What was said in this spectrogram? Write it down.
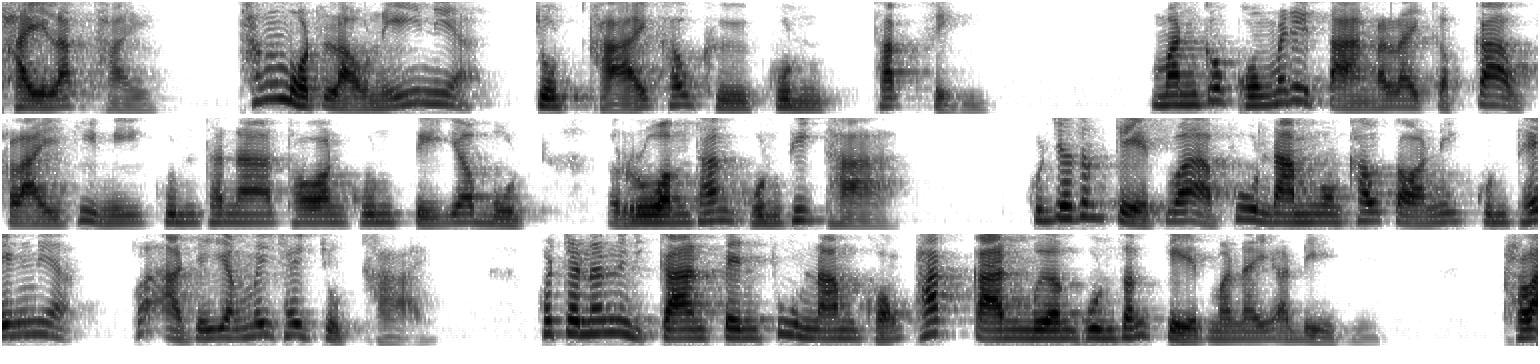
ไทยรักไทย ทั้งหมดเหล่านี้เนี่ยจุดขายเขาคือคุณทักษิณ มันก็คงไม่ได้ต่างอะไรกับก้าวไกลที่มีคุณธนาธรคุณปิยบุตร รวมทั้งคุณพิธา คุณจะสังเกตว่าผู้นำของเขาตอนนี้คุณเท้งเนี่ยก็อาจจะยังไม่ใช่จุดขาย เพราะฉะนั้นการเป็นผู้นำของพรรคการเมืองคุณสังเกตมาในอดีต ใคร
